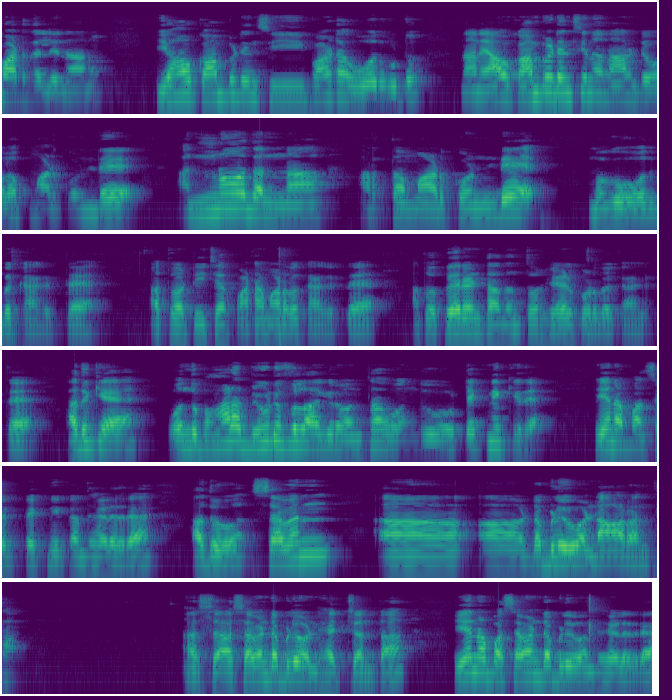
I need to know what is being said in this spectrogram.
ಪಾಠದಲ್ಲಿ ನಾನು ಯಾವ ಕಾಂಪಿಟೆನ್ಸಿ ಈ ಪಾಠ ಓದ್ಬಿಟ್ಟು ನಾನು ಯಾವ ಕಾಂಪಿಟೆನ್ಸಿನ ನಾನು ಡೆವಲಪ್ ಮಾಡಿಕೊಂಡೆ ಅನ್ನೋದನ್ನ ಅರ್ಥ ಮಾಡಿಕೊಂಡೇ ಮಗು ಓದಬೇಕಾಗತ್ತೆ. ಅಥವಾ ಟೀಚರ್ ಪಾಠ ಮಾಡಬೇಕಾಗುತ್ತೆ. ಅಥವಾ ಪೇರೆಂಟ್ ಆದಂಥವ್ರು ಹೇಳ್ಕೊಡ್ಬೇಕಾಗುತ್ತೆ. ಅದಕ್ಕೆ ಒಂದು ಬಹಳ ಬ್ಯೂಟಿಫುಲ್ ಆಗಿರುವಂಥ ಒಂದು ಟೆಕ್ನಿಕ್ ಇದೆ. ಏನಪ್ಪ ಸೆಟ್ ಟೆಕ್ನಿಕ್ ಅಂತ ಹೇಳಿದ್ರೆ ಅದು ಸೆವೆನ್ ಡಬ್ಲ್ಯೂ ಅಂಡ್ ಆರ್ ಅಂತ. ಸೆವೆನ್ ಡಬ್ಲ್ಯೂ ಅಂಡ್ ಹೆಚ್ ಅಂತ. ಏನಪ್ಪ ಸೆವೆನ್ ಡಬ್ಲ್ಯೂ ಅಂತ ಹೇಳಿದ್ರೆ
